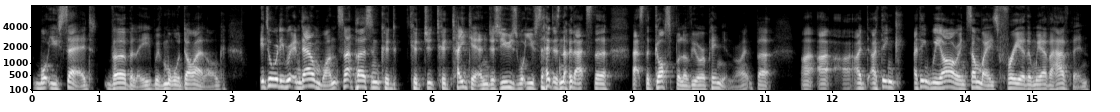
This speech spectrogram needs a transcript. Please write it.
what you said verbally with more dialogue, it's already written down once. That person could could could take it and just use what you said as no, that's the that's the gospel of your opinion, right? But I I I think I think we are in some ways freer than we ever have been.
